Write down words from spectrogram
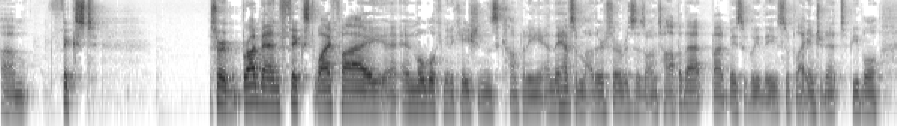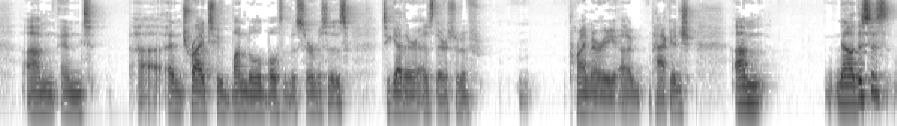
um, fixed sort of broadband fixed Wi-Fi and mobile communications company, and they have some other services on top of that. But basically, they supply internet to people um, and uh, and try to bundle both of the services together as their sort of primary uh, package. Um, now, this is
